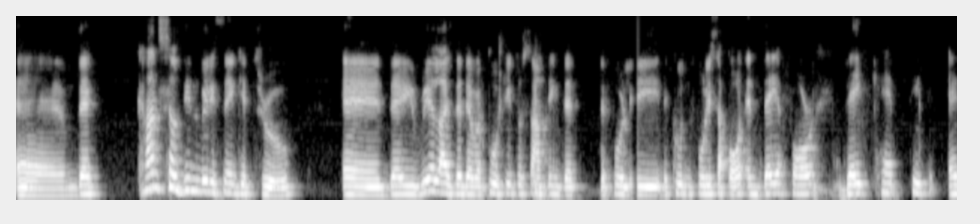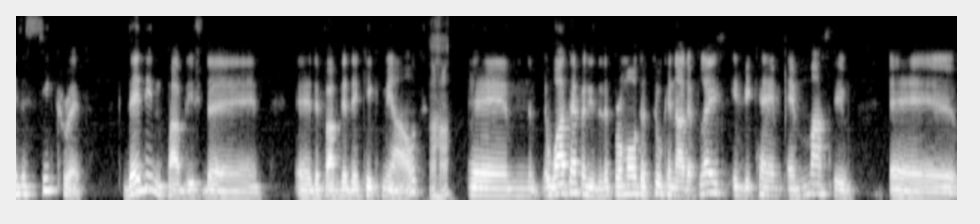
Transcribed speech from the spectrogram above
Um, the council didn't really think it through, and they realized that they were pushed into something that they fully they couldn't fully support, and therefore they kept it as a secret. They didn't publish the uh, the fact that they kicked me out. Uh-huh. Um, what happened is that the promoter took another place. It became a massive uh,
